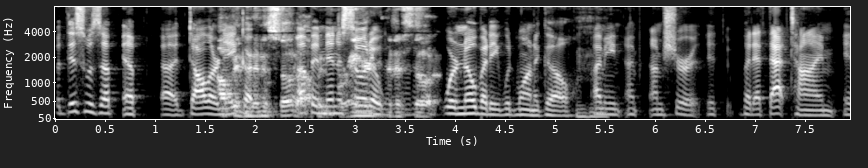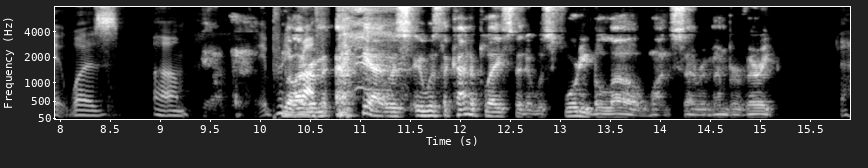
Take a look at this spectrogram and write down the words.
but this was up up uh, dollar Up an in Minnesota. up in Brainerd, Minnesota, Minnesota. where nobody would want to go. Mhm. I mean, I'm, I'm sure it, but at that time it was um, pretty Well, rough. remember, yeah, it was it was the kind of place that it was 40 below once. I remember very, Yeah.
